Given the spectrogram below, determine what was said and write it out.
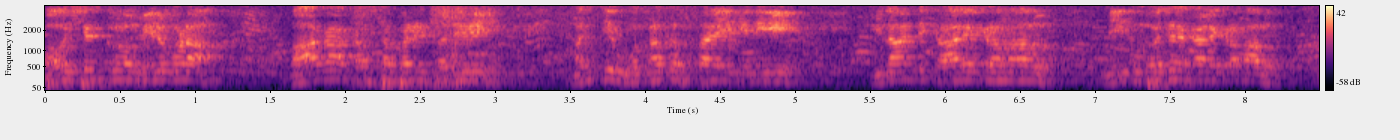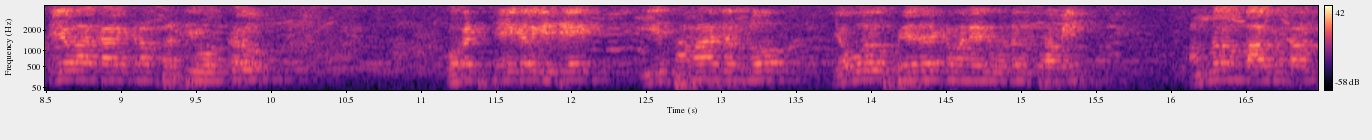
భవిష్యత్తులో మీరు కూడా బాగా కష్టపడి చదివి మంచి ఉన్నత స్థాయికి దిగి ఇలాంటి కార్యక్రమాలు మీకు తోచిన కార్యక్రమాలు సేవా కార్యక్రమం ప్రతి ఒక్కరూ ఒకటి చేయగలిగితే ఈ సమాజంలో ఎవరు పేదరికం అనేది ఉండదు స్వామి. అందరం బాగుంటాం.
